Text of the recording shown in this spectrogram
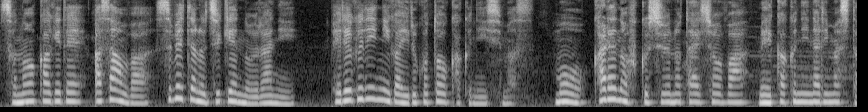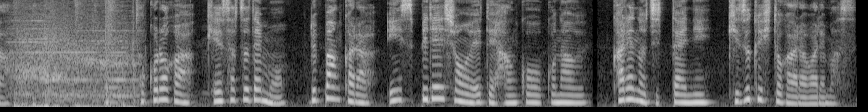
そのおかげでアサンは全ての事件の裏にペレグリーニがいることを確認します。もう彼の復讐の対象は明確になりました。ところが警察でもルパンからインスピレーションを得て犯行を行う彼の実態に気づく人が現れます。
